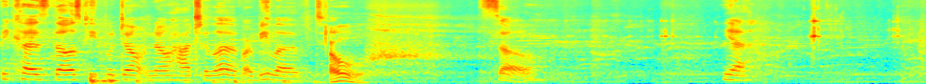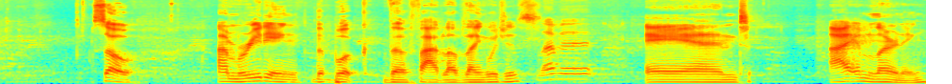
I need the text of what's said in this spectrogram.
because those people don't know how to love or be loved. Oh, So, yeah. so I'm reading the book, The Five Love Languages, Love it. and I am learning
